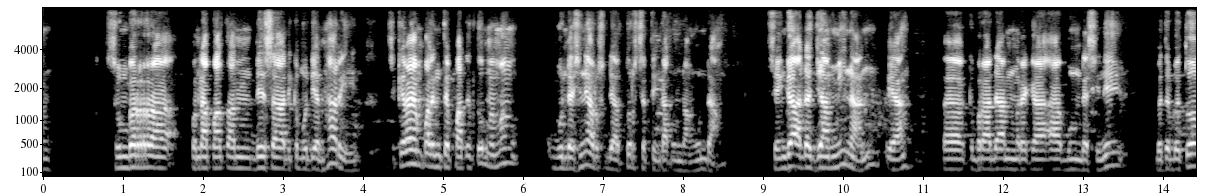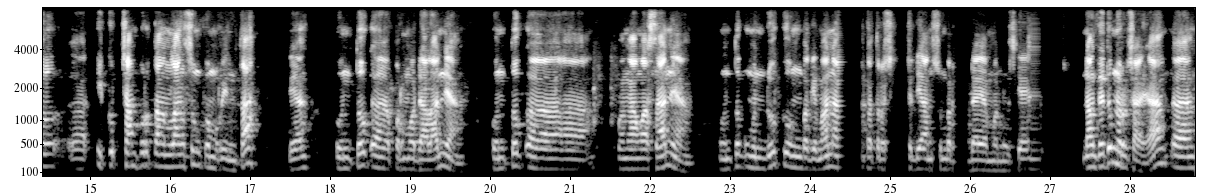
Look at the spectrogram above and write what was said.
sumber uh, pendapatan desa di kemudian hari, sekira yang paling tepat itu memang BUMDes ini harus diatur setingkat undang-undang sehingga ada jaminan ya uh, keberadaan mereka uh, BUMDes ini betul-betul uh, ikut campur tangan langsung pemerintah ya untuk permodalannya, untuk pengawasannya untuk mendukung bagaimana ketersediaan sumber daya manusia. Nah, itu menurut saya eh,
